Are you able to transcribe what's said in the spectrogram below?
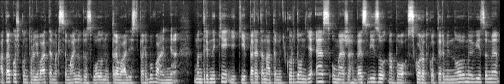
а також контролювати максимальну дозволену тривалість перебування. Мандрівники, які перетинатимуть кордон ЄС у межах без візу або з короткотерміновими візами,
